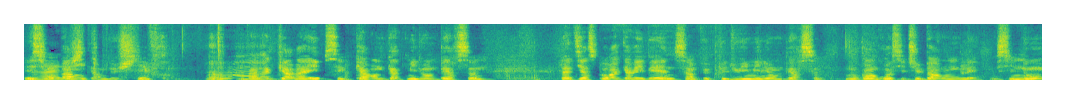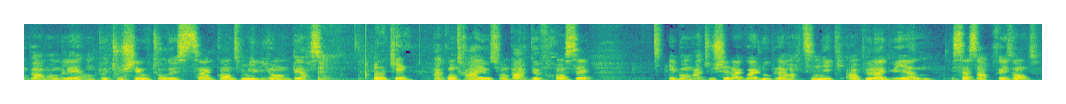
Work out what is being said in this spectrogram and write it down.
Et si on parle en termes de chiffres, ben, la Caraïbe, c'est 44 millions de personnes. La diaspora caribéenne, c'est un peu plus de 8 millions de personnes. Donc en gros, si tu parles anglais, si nous on parle anglais, on peut toucher autour de 50 millions de personnes. Ok. A contrario, si on parle que français, et eh ben on va toucher la Guadeloupe, la Martinique, un peu la Guyane, et ça, ça représente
